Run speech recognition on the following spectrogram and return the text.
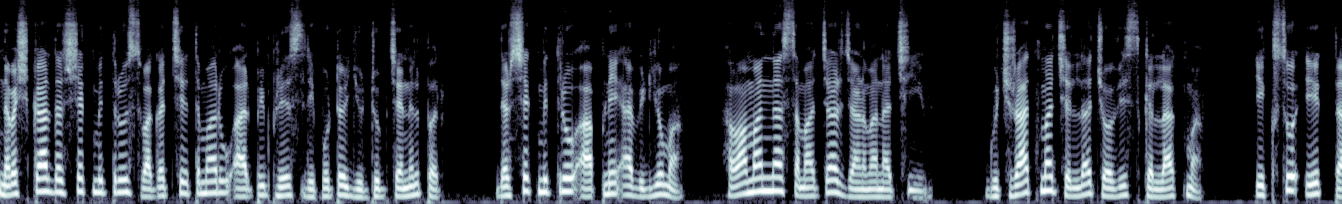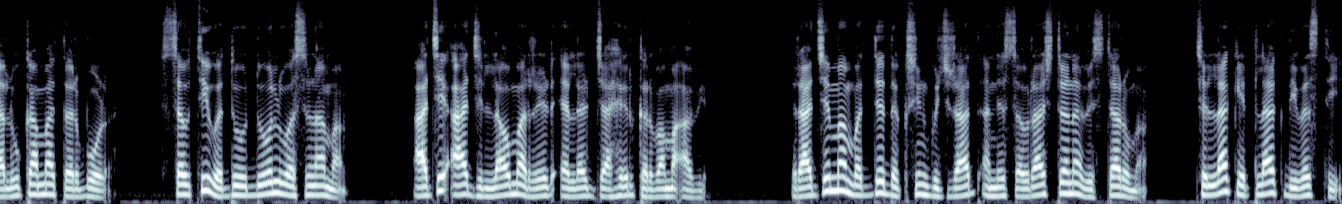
નમસ્કાર દર્શક મિત્રો, સ્વાગત છે તમારું RP press reporter YouTube channel પર. દર્શક મિત્રો આપણે આ વિડીયોમાં હવામાનના સમાચાર જાણવાના છીએ. ગુજરાતમાં છેલ્લા ચોવીસ કલાકમાં એકસો એક તાલુકામાં તરબોળ, સૌથી વધુ ડોલ વસણામાં આજે આ જિલ્લાઓમાં રેડ એલર્ટ જાહેર કરવામાં આવ્યું. રાજ્યમાં મધ્ય દક્ષિણ ગુજરાત અને સૌરાષ્ટ્રના વિસ્તારોમાં છેલ્લા કેટલાક દિવસથી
